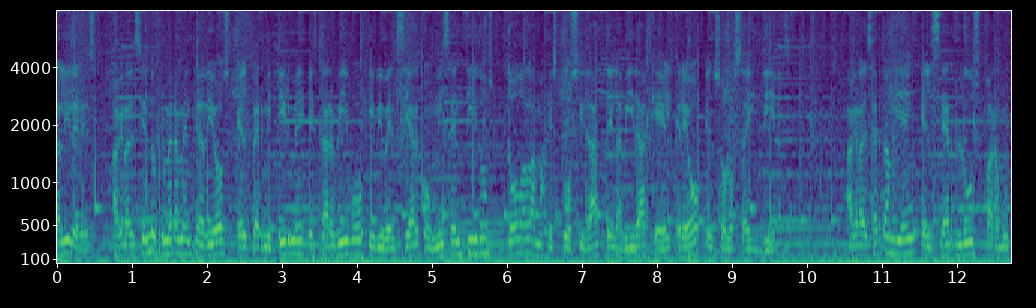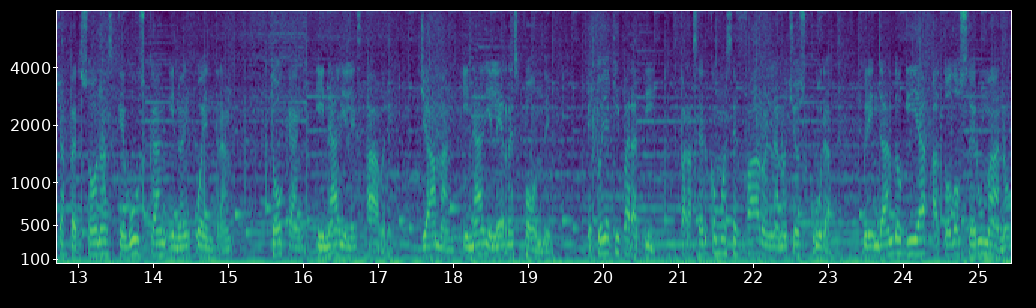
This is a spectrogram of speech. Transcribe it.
Hola líderes, agradeciendo primeramente a Dios el permitirme estar vivo y vivenciar con mis sentidos toda la majestuosidad de la vida que Él creó en solo seis días. Agradecer también el ser luz para muchas personas que buscan y no encuentran, tocan y nadie les abre, llaman y nadie les responde. Estoy aquí para ti, para ser como ese faro en la noche oscura, brindando guía a todo ser humano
